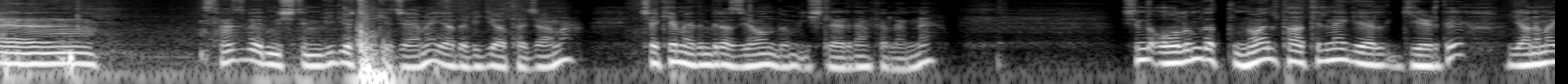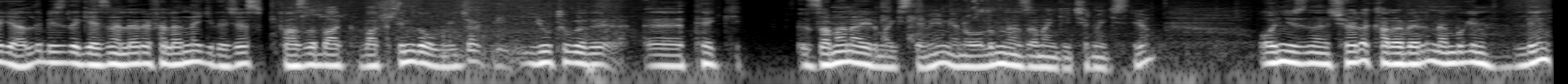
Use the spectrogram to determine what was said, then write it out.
eee, söz vermiştim video çekeceğime ya da video atacağıma. Çekemedim biraz yoğundum işlerden falan ne. Şimdi oğlum da Noel tatiline gel, girdi. Yanıma geldi. Biz de gezmelere falan ne gideceğiz. Fazla bak vaktim de olmayacak. YouTube'a da e, tek zaman ayırmak istemiyorum. Yani oğlumla zaman geçirmek istiyorum. Onun yüzünden şöyle karar verdim. Ben bugün Lind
